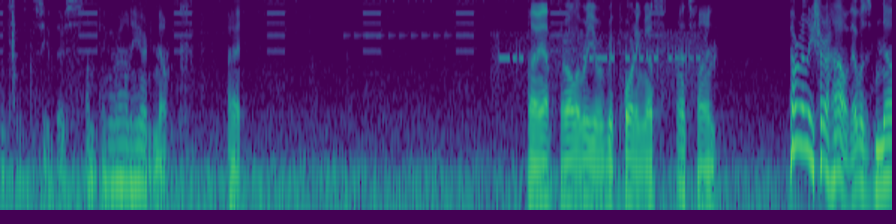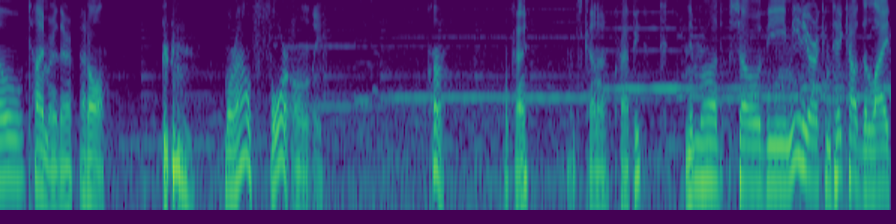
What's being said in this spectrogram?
let's see if there's something around here. No. Alright. Oh yeah, they're already reporting us. That's fine. Not really sure how. There was no timer there at all. Morale 4 only. Huh. Okay. That's kind of crappy. Nimrod. So the meteor can take out the light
